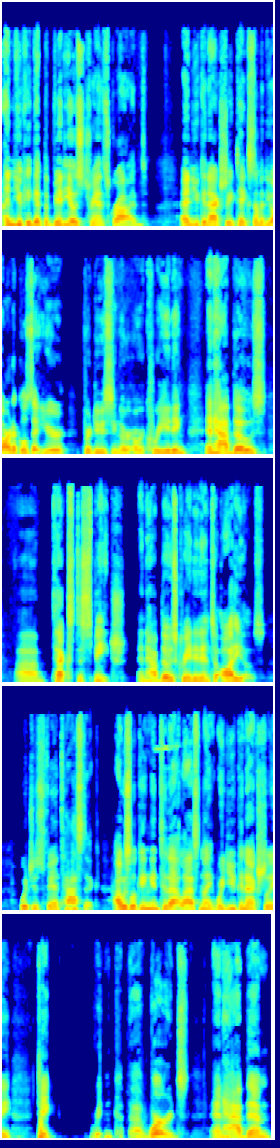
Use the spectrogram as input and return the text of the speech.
And you can get the videos transcribed and you can actually take some of the articles that you're producing or, or creating and have those um, text to speech and have those created into audios, which is fantastic. I was looking into that last night where you can actually take written uh, words and have them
